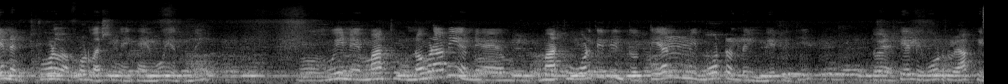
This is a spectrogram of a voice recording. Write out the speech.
એને ફોડવા ફોડવા સિવાય કાંઈ હોય જ નહીં. હું એને માથું નવડાવી અને માથું ઓળતી હતી ને તો તેલની બોટલ લઈને બેઠી હતી. તો એને તેલની બોટલ રાખી!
